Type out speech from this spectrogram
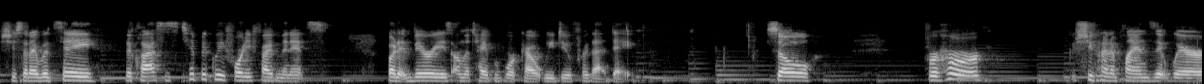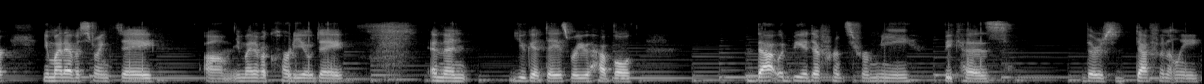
She said, I would say the class is typically 45 minutes, but it varies on the type of workout we do for that day. So for her, she kind of plans it where you might have a strength day, um, you might have a cardio day, and then you get days where you have both. That would be a difference for me because there's definitely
